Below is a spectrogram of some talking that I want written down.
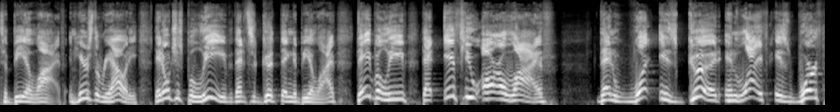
to be alive. And here's the reality they don't just believe that it's a good thing to be alive, they believe that if you are alive, then what is good in life is worth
